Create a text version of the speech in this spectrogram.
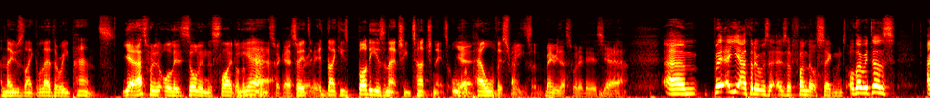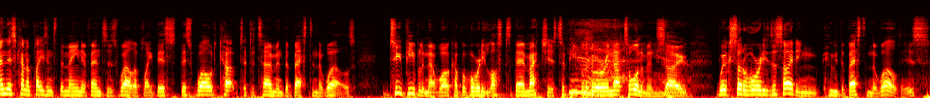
And those like leathery pants. Yeah, that's what it all is. It's all in the slide on the yeah. pants, I guess. so it's really. it, like his body isn't actually touching it. It's all Yeah. the pelvis reason. Maybe that's what it is. Yeah. Um, but uh, yeah, I thought it was a, it was a fun little segment. Although it does, and this kind of plays into the main event as well of like this this World Cup to determine the best in the world. Two people in that World Cup have already lost their matches to people who are in that tournament. So we're sort of already deciding who the best in the world is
